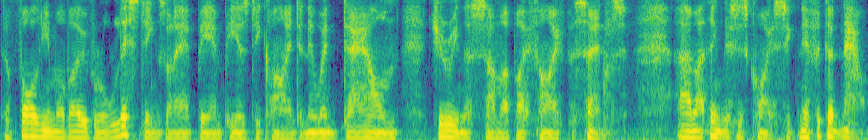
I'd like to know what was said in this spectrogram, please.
the volume of overall listings on Airbnb has declined, and it went down during the summer by five percent. Um, I think this is quite significant. Now,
